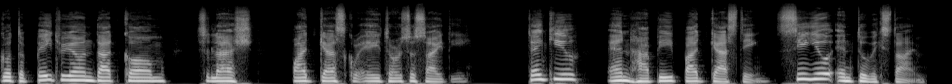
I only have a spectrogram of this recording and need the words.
go to patreon.com slash podcast creator society. Thank you and happy podcasting. See you in two weeks' time.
